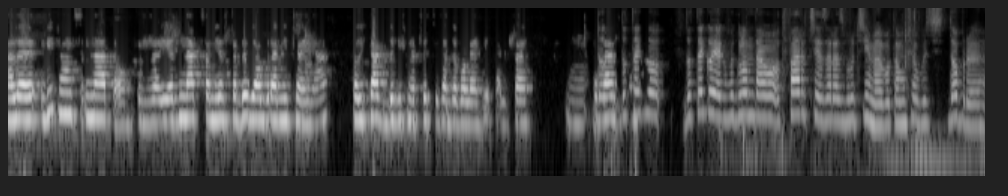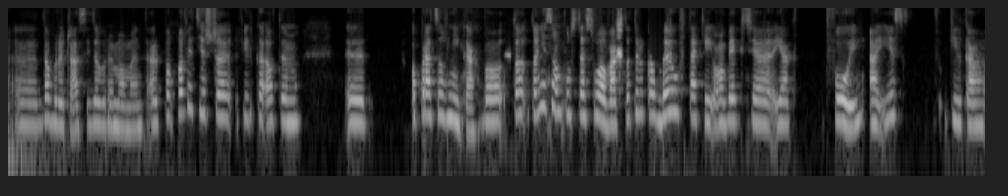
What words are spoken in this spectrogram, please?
ale licząc na to, że jednak są jeszcze były ograniczenia, to i tak byliśmy wszyscy zadowoleni. Także mm, do, do tego do tego, jak wyglądało otwarcie, zaraz wrócimy, bo to musiał być dobry, y, dobry czas i dobry moment. Ale po, powiedz jeszcze chwilkę o tym, y, o pracownikach, bo to, to nie są puste słowa. Kto tylko był w takim obiekcie jak Twój, a jest kilka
